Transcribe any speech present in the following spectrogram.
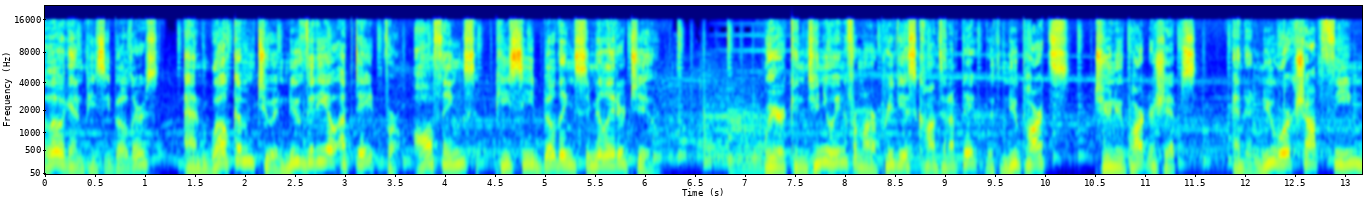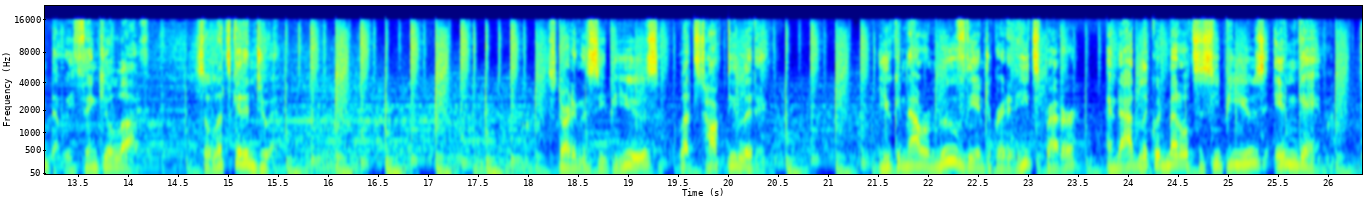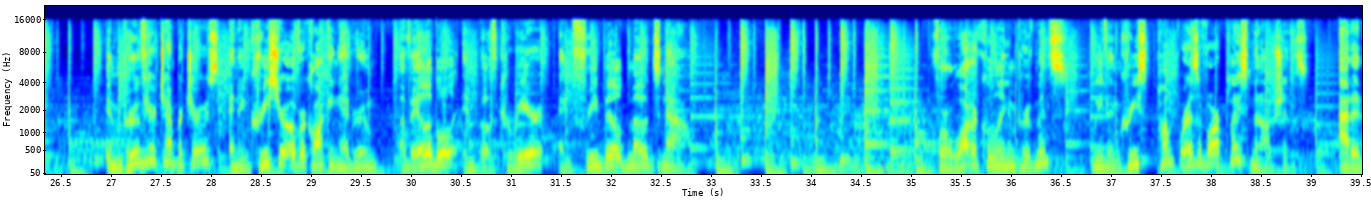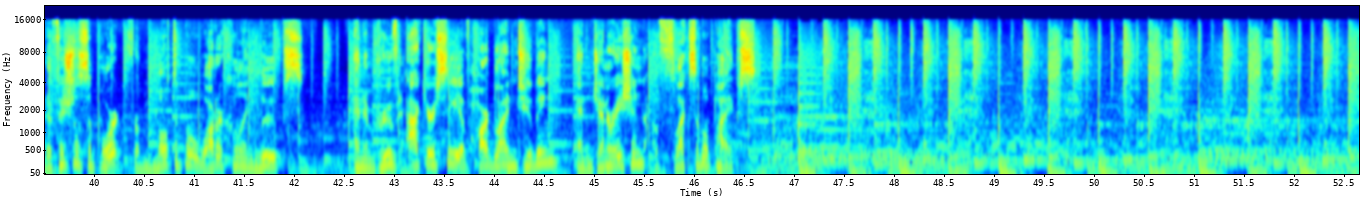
Hello again, PC builders, and welcome to a new video update for all things PC Building Simulator 2. We're continuing from our previous content update with new parts, two new partnerships, and a new workshop theme that we think you'll love. So let's get into it. Starting with CPUs, let's talk delidding. You can now remove the integrated heat spreader and add liquid metal to CPUs in-game. Improve your temperatures and increase your overclocking headroom, available in both career and free build modes now. For water cooling improvements, we've increased pump reservoir placement options, added official support for multiple water cooling loops, and improved accuracy of hardline tubing and generation of flexible pipes.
